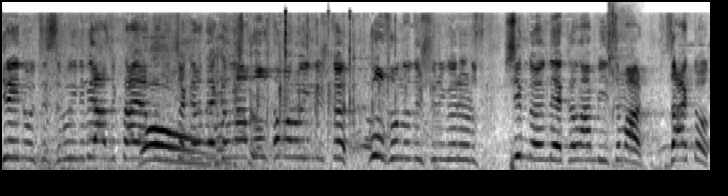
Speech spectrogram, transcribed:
Kirey'in ultisi Ruin'i birazcık daha yakın Oo, tutacak. Arada yakalanan. Bolt ama Ruin düştü. Wolf'un da düştüğünü görüyoruz. Şimdi önde yakalanan bir isim var. Zyklot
